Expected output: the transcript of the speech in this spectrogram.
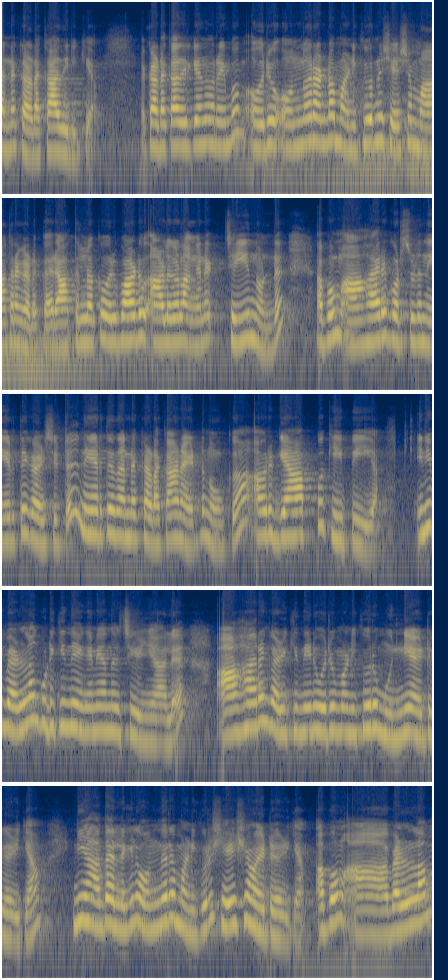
തന്നെ കിടക്കാതിരിക്കുക. കിടക്കാതിരിക്കുക എന്ന് പറയുമ്പം ഒരു ഒന്നോ രണ്ടോ മണിക്കൂറിന് ശേഷം മാത്രം കിടക്കുക. രാത്രിയിലൊക്കെ ഒരുപാട് ആളുകൾ അങ്ങനെ ചെയ്യുന്നുണ്ട്. അപ്പം ആഹാരം കുറച്ചുകൂടെ നേരത്തെ കഴിച്ചിട്ട് നേരത്തെ തന്നെ കിടക്കാനായിട്ട് നോക്കുക. ആ ഒരു ഗ്യാപ്പ് കീപ്പ് ചെയ്യുക. ഇനി വെള്ളം കുടിക്കുന്നത് എങ്ങനെയാണെന്ന് വെച്ച് കഴിഞ്ഞാൽ ആഹാരം കഴിക്കുന്നതിന് ഒരു മണിക്കൂർ മുന്നേ ആയിട്ട് കഴിക്കാം. ഇനി അതല്ലെങ്കിൽ ഒന്നര മണിക്കൂർ ശേഷമായിട്ട് കഴിക്കാം. അപ്പം വെള്ളം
